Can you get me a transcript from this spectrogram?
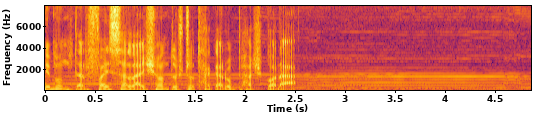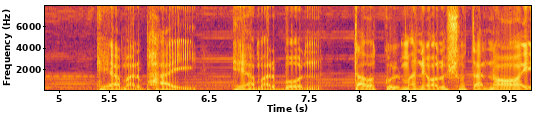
এবং তার ফয়সালায় সন্তুষ্ট থাকার অভ্যাস করা। হে আমার ভাই, হে আমার বোন, তাওয়াক্কুল মানে অলসতা নয়।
